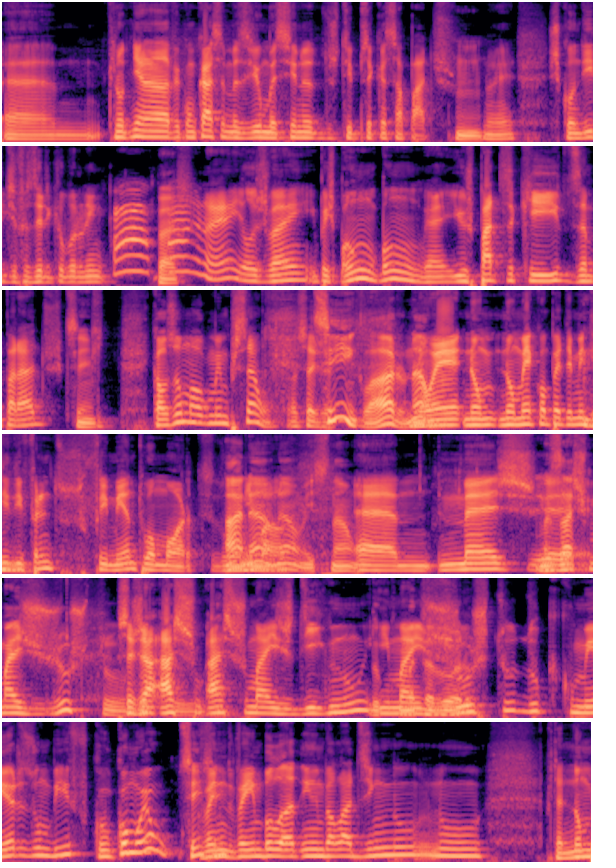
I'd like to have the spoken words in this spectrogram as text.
ahm, que não tinha nada a ver com caça, mas havia uma cena dos tipos a caçar patos, não é? escondidos a fazer aquele barulhinho, não é? e eles vêm e depois pum, pum, é? e os patos a cair desamparados, Sim. causam-me alguma impressão. Ou seja, Sim, claro. não. Não, é, não, não me é completamente indiferente o sofrimento ou a morte do Ah, animal. não, não, isso não. Ahm, mas Mas eh, acho mais justo. ou seja, do que- acho, acho mais digno e mais matador. justo do que comeres um bife, como, eu, Sim, vem, sim. vem embalado, embaladozinho no, no- Portanto, não me,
